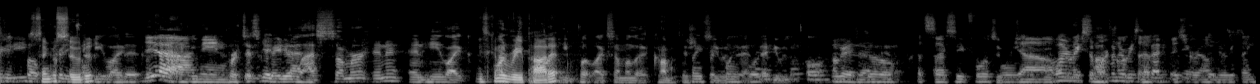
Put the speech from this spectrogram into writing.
Baruti single pretty suited. He like Yeah, I mean, participated last summer in it, and he like He's gonna repot it. He put like some of the competitions for he was in 24. that he was involved. Okay, so That's I like see four. four. yeah, I want to re- make some more I'm gonna content respect based you. around everything.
